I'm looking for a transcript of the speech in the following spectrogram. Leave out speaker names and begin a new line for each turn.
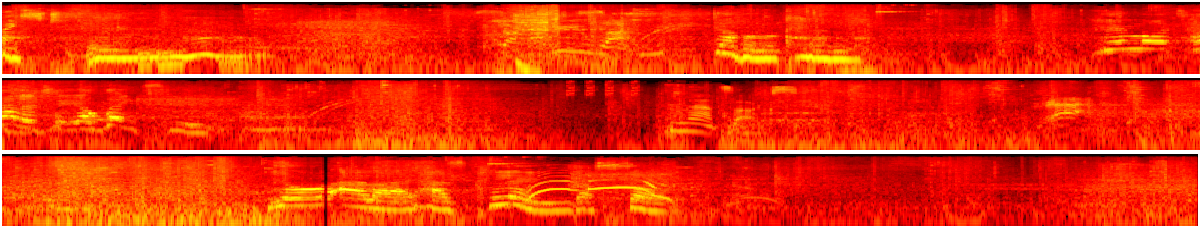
must thing now. Double kill. Immortality awaits you.
That sucks.
Your ally has claimed a soul.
